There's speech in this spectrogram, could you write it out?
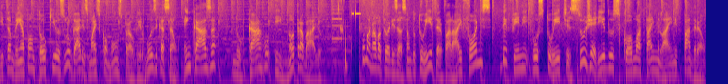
e também apontou que os lugares mais comuns para ouvir música são em casa, no carro e no trabalho. Uma nova atualização do Twitter para iPhones define os tweets sugeridos como a timeline padrão.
